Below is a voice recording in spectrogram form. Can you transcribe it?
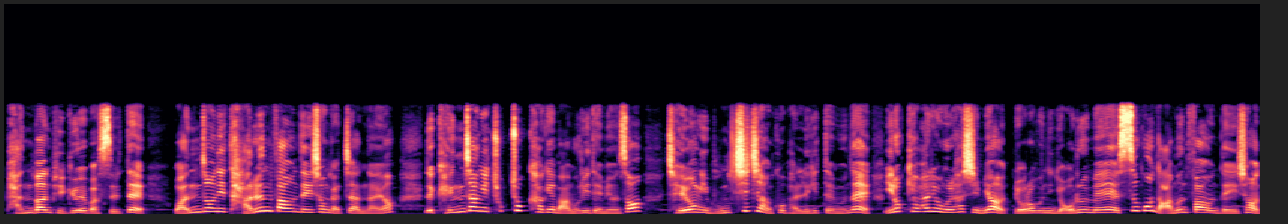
반반 비교해 봤을 때 완전히 다른 파운데이션 같지 않나요? 근데 굉장히 촉촉하게 마무리되면서 제형이 뭉치지 않고 발리기 때문에 이렇게 활용을 하시면 여러분이 여름에 쓰고 남은 파운데이션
